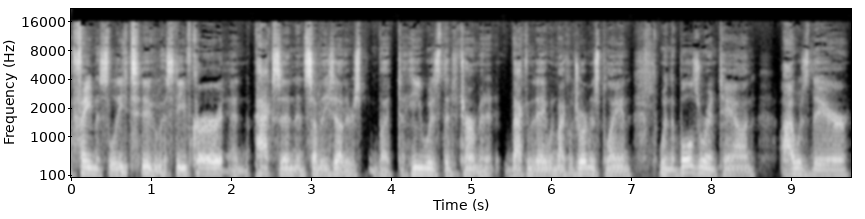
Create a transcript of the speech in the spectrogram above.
famously to Steve Kerr and Paxson and some of these others, but he was the determinant. Back in the day when Michael Jordan was playing, when the Bulls were in town, I was there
